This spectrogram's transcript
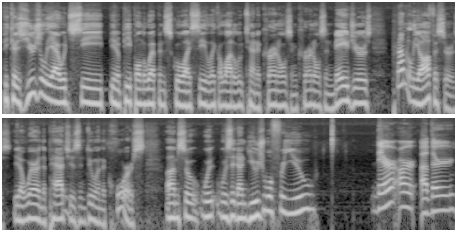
because usually I would see you know people in the weapons school I see like a lot of lieutenant colonels and colonels and majors predominantly officers you know wearing the patches and doing the course. Um, so w- was it unusual for you? There are other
